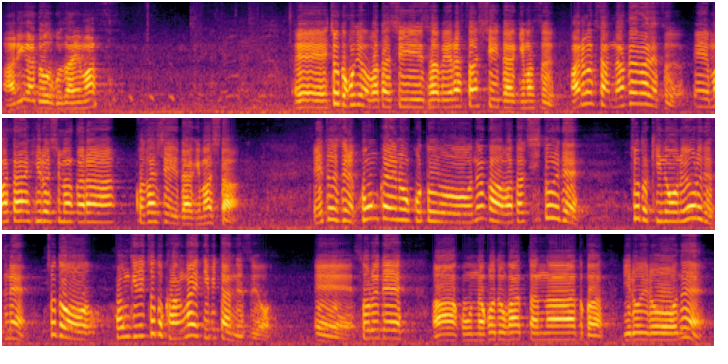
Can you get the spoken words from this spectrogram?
ありがとうございます。えー、ちょっとここでは私、喋らさせていただきます。有巻さん、中川です。えー、また広島から来させていただきました。えっ、ー、とですね、今回のことを、なんか私一人で、ちょっと昨日の夜ですね、ちょっと本気でちょっと考えてみたんですよ。えー、それで、ああ、こんなことがあったなとか、いろいろね、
